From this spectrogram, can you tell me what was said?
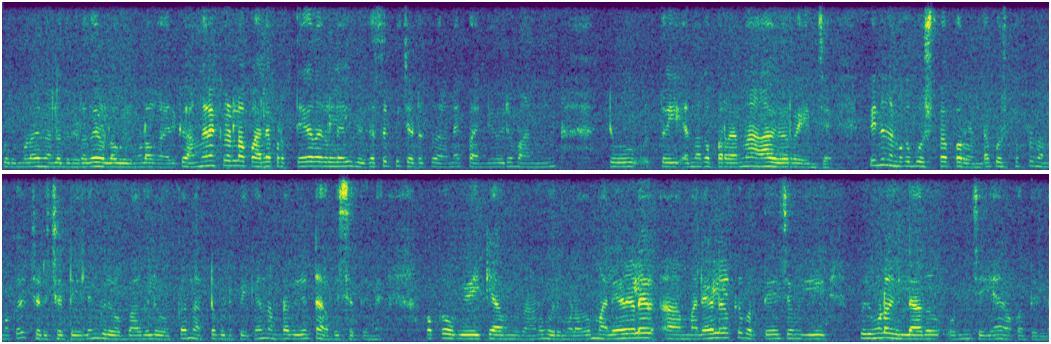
കുരുമുളക് നല്ല ദൃഢതയുള്ള കുരുമുളകായിരിക്കും. അങ്ങനെയൊക്കെയുള്ള പല പ്രത്യേകതകളിൽ വികസിപ്പിച്ചെടുത്തതാണ് പന്നിയൂർ വൺ ടു ത്രീ എന്നൊക്കെ പറയുന്ന ആ ഒരു റേഞ്ച് പിന്നെ നമുക്ക് ബുഷ് പെപ്പറുണ്ട് നമുക്ക് ചെടിച്ചട്ടിയിലും ഗ്രോ ബാഗിലും ഒക്കെ നട്ടുപിടിപ്പിക്കാൻ നമ്മുടെ വീട്ടാവശ്യത്തിന് ഒക്കെ ഉപയോഗിക്കാവുന്നതാണ് കുരുമുളക്. മലയാളികളെ മലയാളികൾക്ക് പ്രത്യേകിച്ചും ഈ കുരുമുളക് ഇല്ലാതെ ഒന്നും ചെയ്യാൻ ഒക്കത്തില്ല.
